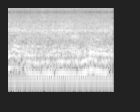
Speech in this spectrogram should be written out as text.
Yeah.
